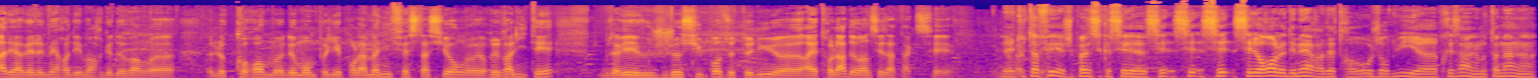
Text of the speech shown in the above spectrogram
Allez, avec le maire des Margues devant euh, le quorum de Montpellier pour la manifestation euh, ruralité, vous avez, je suppose, tenu euh, à être là devant ces attaques. Tout à fait, je pense que c'est le rôle des maires d'être aujourd'hui présents, notamment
